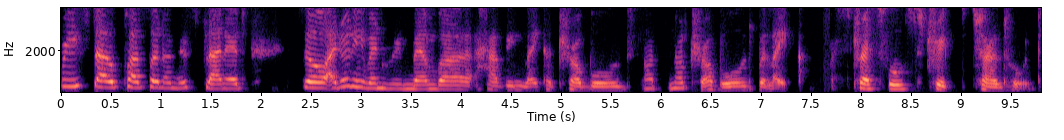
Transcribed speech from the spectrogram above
freestyle person on this planet. So I don't even remember having like a troubled, not not troubled, but like stressful, strict childhood.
